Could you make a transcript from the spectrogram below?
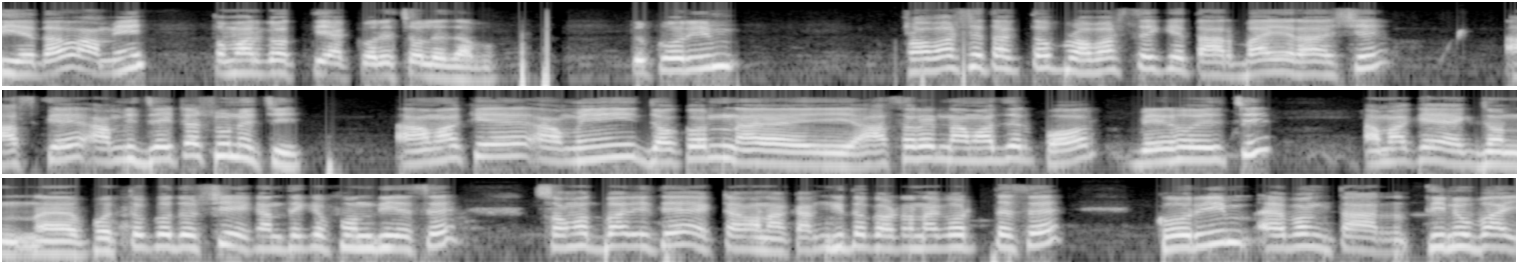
দিয়ে দাও, আমি তোমার ঘর ত্যাগ করে চলে যাব। তো করিম প্রবাসে থাকতো, প্রবাস থেকে তার ভাইয়েরা এসে আজকে আমি যেটা শুনেছি, আমাকে আমি যখন আসরের নামাজের পর বের হয়েছি, আমাকে একজন প্রত্যক্ষদর্শী এখান থেকে ফোন দিয়েছে সমত বাড়িতে একটা অনাকাঙ্ক্ষিত ঘটনা ঘটতেছে। করিম এবং তার তিনু ভাই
